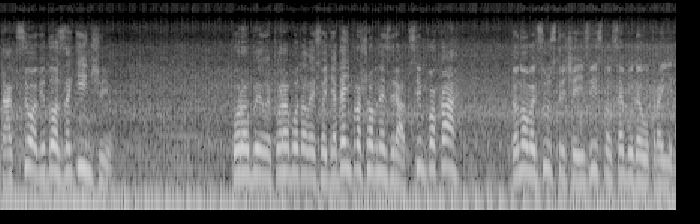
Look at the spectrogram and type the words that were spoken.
Так, все, відео закінчую. Поробили, поработали сьогодні. День пройшов не зря. Всім пока. До нових зустрічей і звісно все буде Україна.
